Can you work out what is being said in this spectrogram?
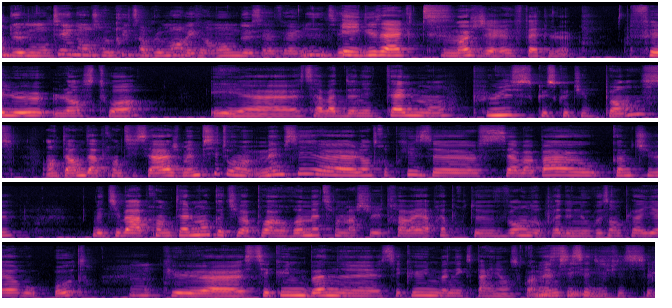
Ou de monter une entreprise simplement avec un membre de sa famille, tu sais. Exact. Moi, je dirais, faites-le. Fais-le, lance-toi. Et euh, ça va te donner tellement plus que ce que tu penses en termes d'apprentissage. Même si, ton, même si euh, l'entreprise, euh, ça va pas euh, comme tu veux. Mais tu vas apprendre tellement que tu vas pouvoir remettre sur le marché du travail après pour te vendre auprès de nouveaux employeurs ou autres. Mm. Que euh, c'est qu'une bonne, euh, c'est qu'une bonne expérience, quoi. Oui, Même si c'est- c'est difficile.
